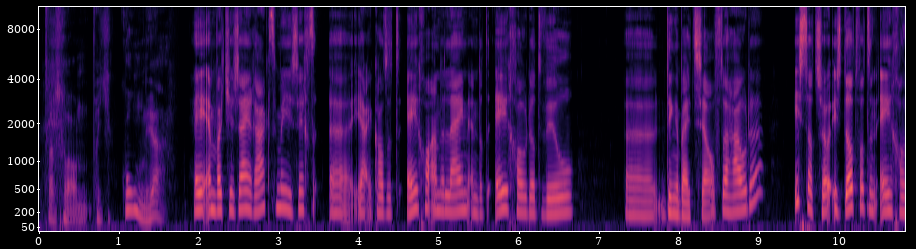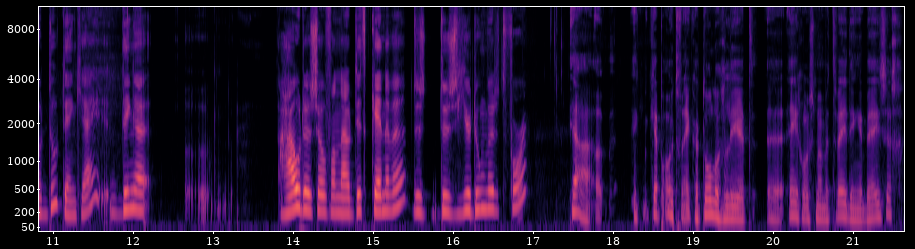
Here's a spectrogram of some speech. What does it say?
Het was gewoon wat je kon, ja. hey, en wat je zei raakte me. Je zegt, eh, ja, ik had het ego aan de lijn en dat ego dat wil eh, dingen bij hetzelfde houden. Is dat zo? Is dat wat een ego doet, denk jij? Dingen eh, houden zo van, nou, dit kennen we, dus, dus hier doen we het voor? Ja, eh, ik, ik heb ooit van Eckhart Tolle geleerd, eh ego is maar met twee dingen bezig.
